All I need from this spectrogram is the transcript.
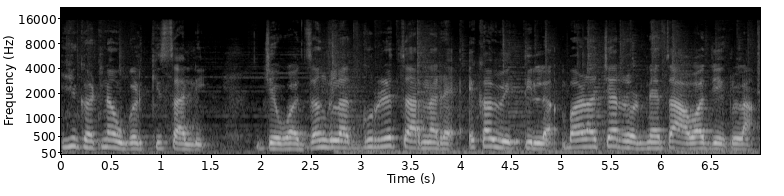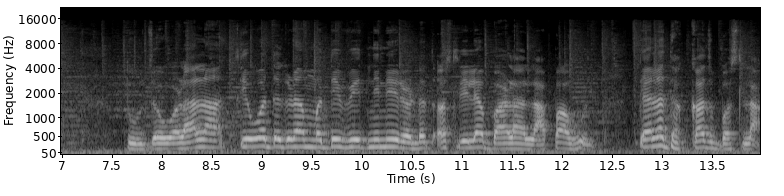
ही घटना उघडकीस आली. जेव्हा जंगलात गुर्रे चारणाऱ्या एका व्यक्तीला बाळाच्या रडण्याचा आवाज ऐकला. तो जवळ आला तेव्हा दगडामध्ये वेदनेने रडत असलेल्या बाळाला पाहून त्याला धक्काच बसला.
